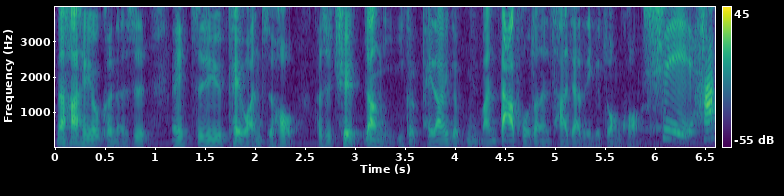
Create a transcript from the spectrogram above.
那它很有可能是，哎，殖利率配完之后，可是却让你一个赔到一个蛮大波段的差价的一个状况。是好，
